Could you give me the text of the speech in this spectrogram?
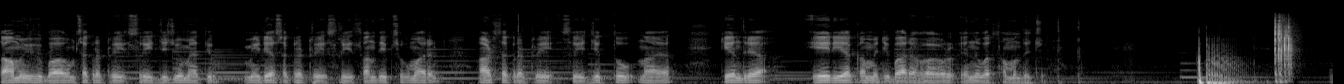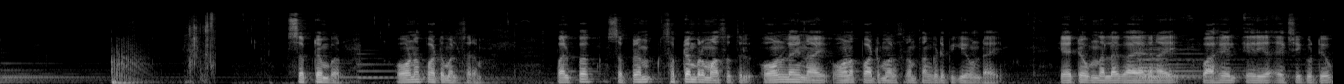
സാമൂഹ്യ വിഭാഗം secretary Shri Jiju Mathew media secretary Shri Sandeep Sukumaran art secretary Shri Jithu Nair കേന്ദ്ര ഏരിയ കമ്മിറ്റി ഭാരവാഹികൾ എന്നിവർ സംബന്ധിച്ചു. സെപ്റ്റംബർ ഓണപ്പാട്ട് മത്സരം. പൽപ്പ സെപ്റ്റംബർ മാസത്തിൽ ഓൺലൈനായി ഓണപ്പാട്ട് മത്സരം സംഘടിപ്പിക്കുകയുണ്ടായി. ഏറ്റവും നല്ല ഗായകനായി Fahaheel area executive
